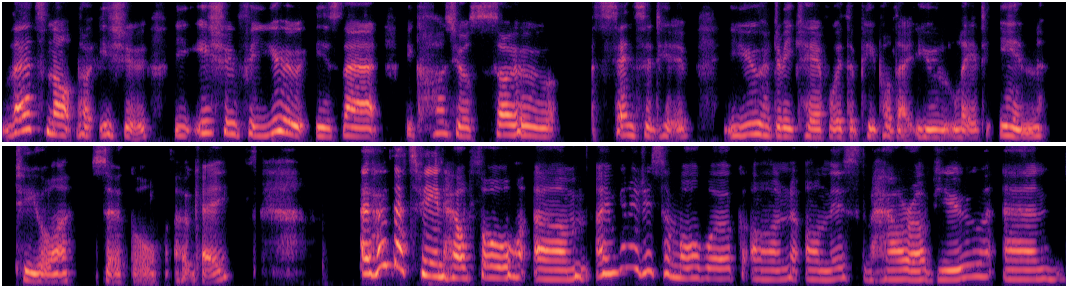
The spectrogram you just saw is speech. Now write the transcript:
That's not the issue. The issue for you is that because you're so sensitive, you have to be careful with the people that you let in to your circle. Okay. I hope that's been helpful. Um, I'm going to do some more work on on this, the power of you, and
